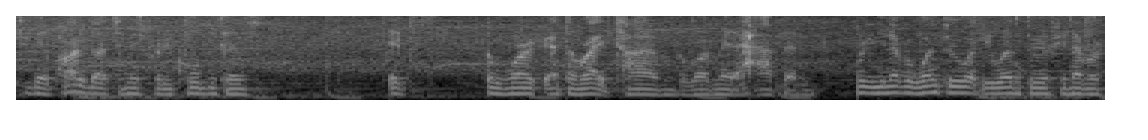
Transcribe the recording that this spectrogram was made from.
To be a part of that to me is pretty cool because it's the work at the right time. The Lord made it happen. You never went through what you went through if you never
